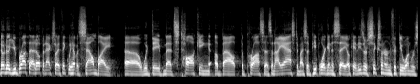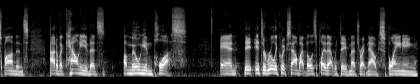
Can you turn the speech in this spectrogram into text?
No, no, you brought that up, and actually, I think we have a soundbite uh, with Dave Metz talking about the process. And I asked him, I said, people are going to say, okay, these are 651 respondents out of a county that's a million plus. And it, it's a really quick soundbite, but let's play that with Dave Metz right now, explaining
